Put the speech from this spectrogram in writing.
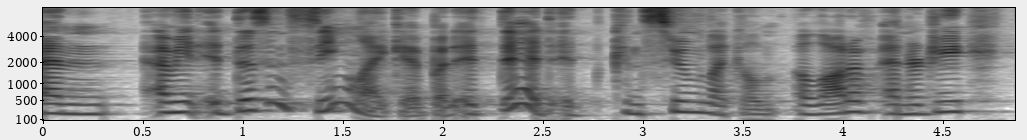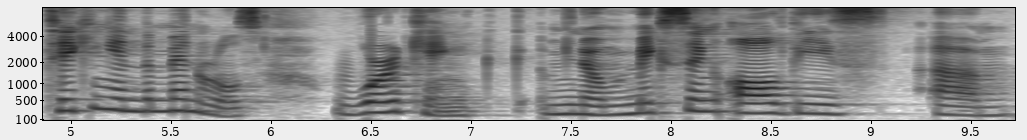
and I mean, it doesn't seem like it, but it did. It consumed like a, a lot of energy, taking in the minerals, working, you know, mixing all these um,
